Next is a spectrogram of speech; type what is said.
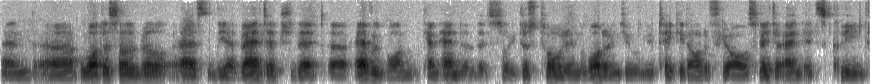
and uh, water soluble has the advantage that uh, everyone can handle this. So you just throw it in the water, and you you take it out a few hours later, and it's cleaned,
